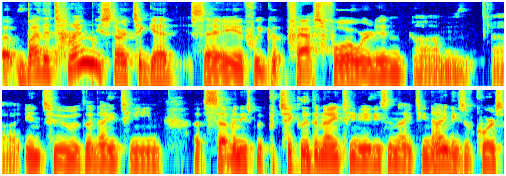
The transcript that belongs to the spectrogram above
Uh, by the time we start to get, say, if we fast forward in um, uh, into the 1970s, but particularly the 1980s and 1990s, of course,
